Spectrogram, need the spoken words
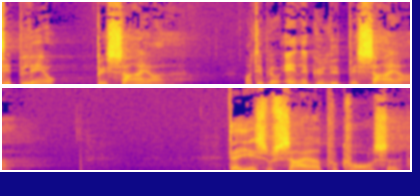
det blev besejret. Og det blev endegyldigt besejret, da Jesus sejrede på korset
